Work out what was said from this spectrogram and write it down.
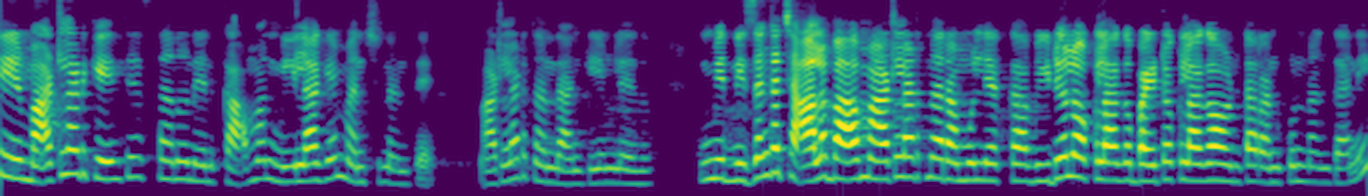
నేను మాట్లాడక ఏం చేస్తాను? నేను కామన్ మీలాగే మనిషిని అంతే మాట్లాడతాను దానికి ఏం లేదు. మీరు నిజంగా చాలా బాగా మాట్లాడుతున్నారు అమూల్య అక్క. వీడియోలో ఒకలాగా బయట ఒకలాగా ఉంటారు అనుకున్నాం కానీ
